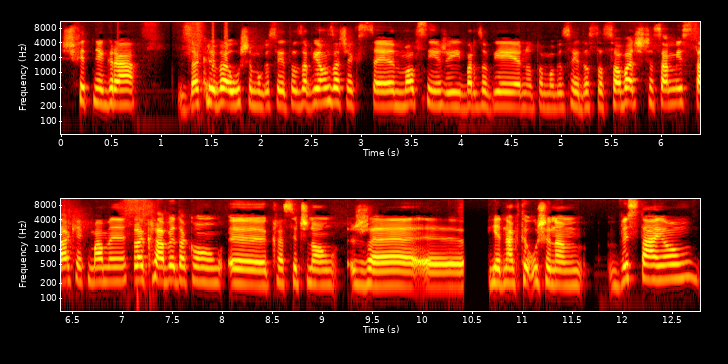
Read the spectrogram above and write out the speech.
świetnie gra. Zakrywa uszy, mogę sobie to zawiązać jak chcę mocniej, jeżeli bardzo wieje, no to mogę sobie dostosować. Czasami jest tak, jak mamy klawę taką y, klasyczną, że y, jednak te uszy nam wystają.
